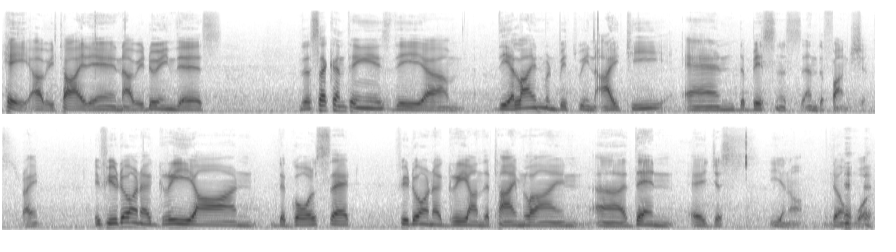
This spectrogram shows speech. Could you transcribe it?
Hey, are we tied in? Are we doing this? The second thing is the, um, the alignment between IT and the business and the functions, right? If you don't agree on the goal set, if you don't agree on the timeline, uh, then it just, you know, don't work.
